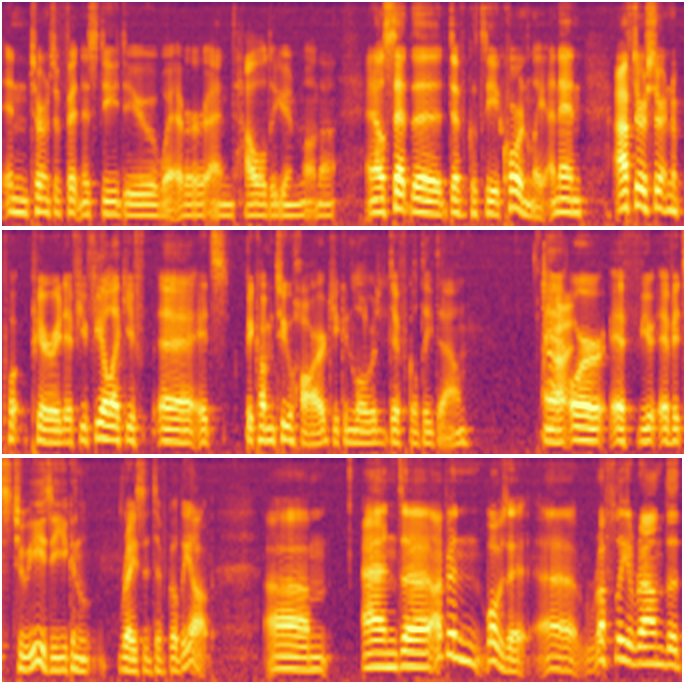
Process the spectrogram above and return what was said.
in terms of fitness do you do, whatever, and how old are you and whatnot, and it'll set the difficulty accordingly, and then after a certain p- period, if you feel like you uh, it's become too hard, you can lower the difficulty down. Uh, or if you if it's too easy, you can raise the difficulty up. Um, and uh, I've been what was it? Uh, roughly around the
